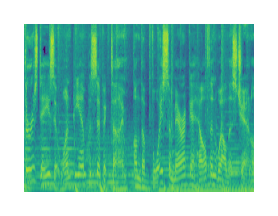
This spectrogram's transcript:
Thursdays at 1 p.m. Pacific Time on the Voice America Health and Wellness Channel.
